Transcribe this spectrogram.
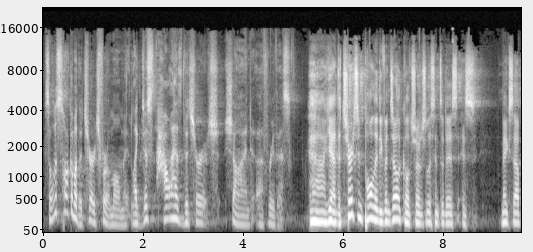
So let's talk about the church for a moment. Like, just how has the church shined uh, through this? Uh, yeah, the church in Poland, evangelical church, listen to this, is makes up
